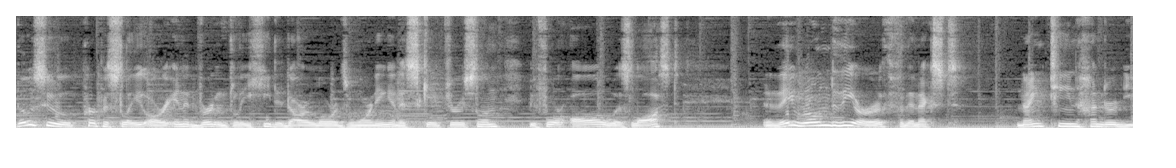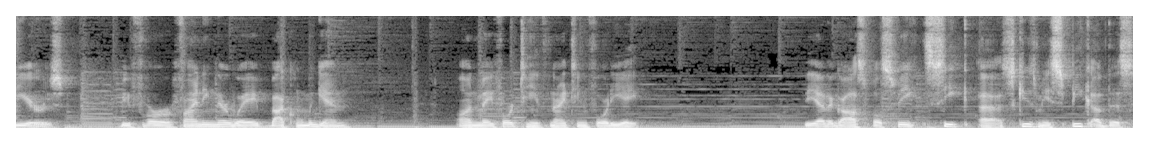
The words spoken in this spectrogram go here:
Those who purposely or inadvertently heeded our Lord's warning and escaped Jerusalem before all was lost, they roamed the earth for the next 1900 years before finding their way back home again on May 14, 1948. The other Gospels speak, seek, uh, excuse me, speak of this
